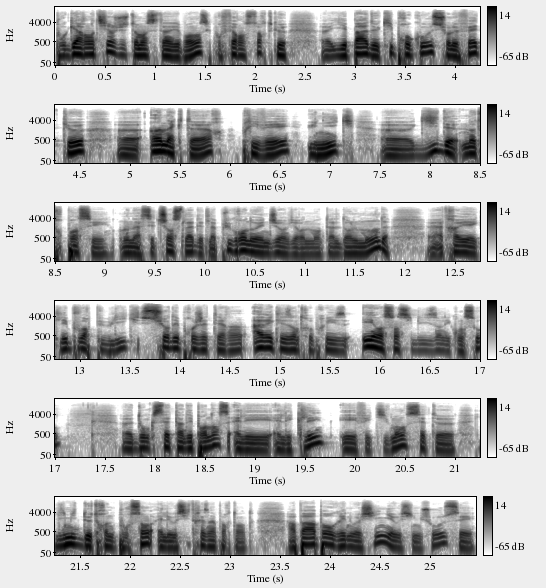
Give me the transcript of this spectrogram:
pour garantir justement cette indépendance et pour faire en sorte qu'il n'y ait pas de quiproquo sur le fait que euh, un acteur privé, unique, euh, guide notre pensée. On a cette chance-là d'être la plus grande ONG environnementale dans le monde, euh, à travailler avec les pouvoirs publics, sur des projets de terrain, avec les entreprises et en sensibilisant les consos. Euh, donc cette indépendance, elle est, elle est clé et effectivement, cette limite de 30%, elle est aussi très importante. Alors par rapport au greenwashing, il y a aussi une chose, c'est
